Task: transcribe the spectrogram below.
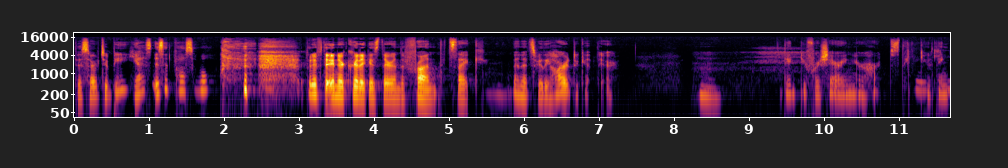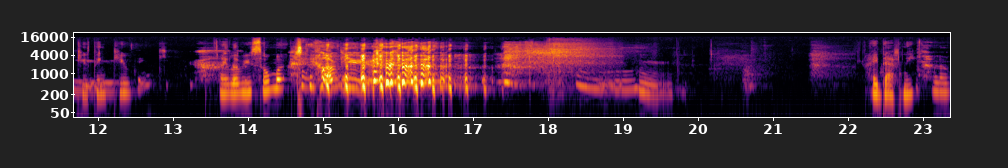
deserve to be. Yes, is it possible? but if the inner critic is there in the front, it's like, then it's really hard to get there. Hmm. Thank you for sharing your hearts. Thank, you, thank you, thank you. Thank you. I love you so much. I love you. Hi, Daphne. Hello.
